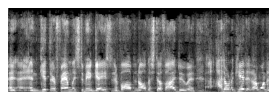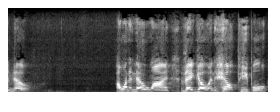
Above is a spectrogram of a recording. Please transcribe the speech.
and, and get their families to be engaged and involved in all the stuff I do. And I don't get it. I want to know. I want to know why they go and help people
